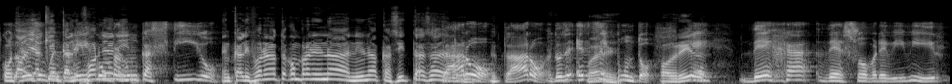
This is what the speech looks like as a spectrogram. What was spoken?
Con No, y aquí en 250 mil compras ni- un castillo. En California no te compran ni una, ni una casita esa de- Claro, de- claro. Entonces, ese es el Güey, punto. podrida. Que deja de sobrevivir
